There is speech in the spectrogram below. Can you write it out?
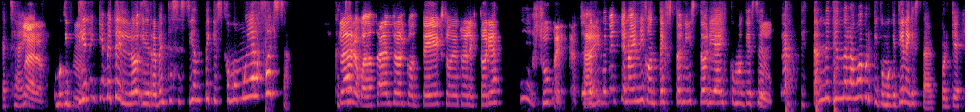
¿Cachai? claro. Como que Mm. tienen que meterlo y de repente se siente que es como muy a la fuerza. ¿cachai? Claro, cuando está dentro del contexto, dentro de la historia, Sí. súper, Pero ¿cachai? de repente no hay ni contexto ni historia, y es como que se Mm. Están, están metiendo el agua porque como que tiene que estar. Porque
